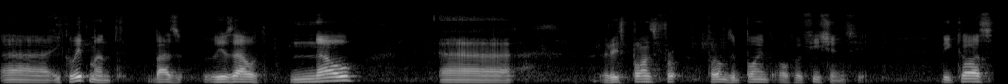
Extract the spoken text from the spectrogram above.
uh, equipment, but without no uh, response fr from the point of efficiency. Because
